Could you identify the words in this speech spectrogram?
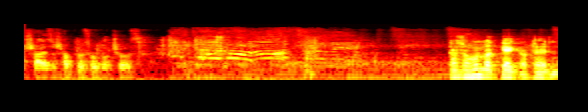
Scheiße, ich hab bloß 100 Schuss. Kannst du 100 Gegner töten?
